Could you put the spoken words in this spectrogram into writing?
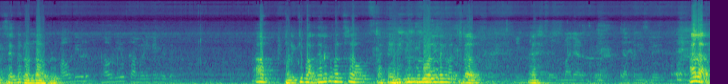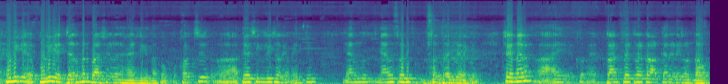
എക്സൈറ്റ്മെന്റ് ഉണ്ടാവും ആ പുള്ളിക്ക് പറഞ്ഞാലൊക്കെ മനസ്സിലാവും. എനിക്കും പറഞ്ഞാലൊക്കെ മനസ്സിലാവും. അല്ല പുള്ളിക്ക് പുള്ളി ജർമ്മൻ ഭാഷയാണ് ഹാൻഡിൽ ചെയ്യുന്നത്. അപ്പം കുറച്ച് അത്യാവശ്യം ഇംഗ്ലീഷ് അറിയാം. എനിക്ക് ഞാനൊന്ന് ഞാൻ ശ്രമിക്കും സംസാരിക്കാനൊക്കെ. പക്ഷെ എന്നാലും ട്രാൻസ്ലേറ്ററായിട്ട് ആൾക്കാരുടെ ഇടയിൽ ഉണ്ടാവും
